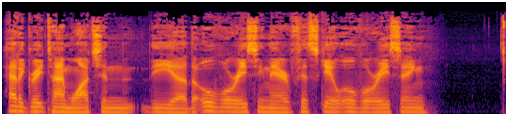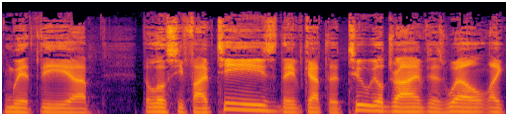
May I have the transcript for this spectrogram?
Had a great time watching the uh, the oval racing there, fifth scale oval racing with the uh, the Losi five Ts. They've got the two wheel drive as well, like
